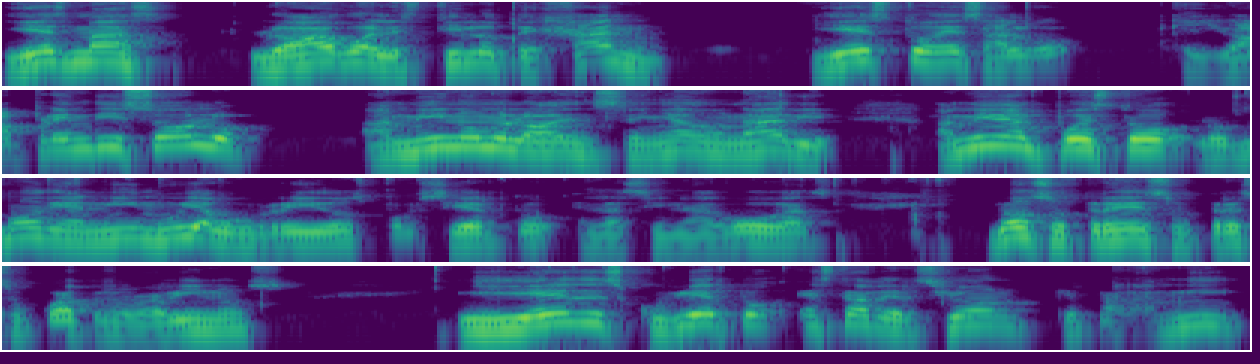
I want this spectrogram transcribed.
Y es más, lo hago al estilo tejano. Y esto es algo que yo aprendí solo. A mí no me lo ha enseñado nadie. A mí me han puesto los modianí muy aburridos, por cierto, en las sinagogas, dos o tres o tres o cuatro rabinos, y he descubierto esta versión que para mí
